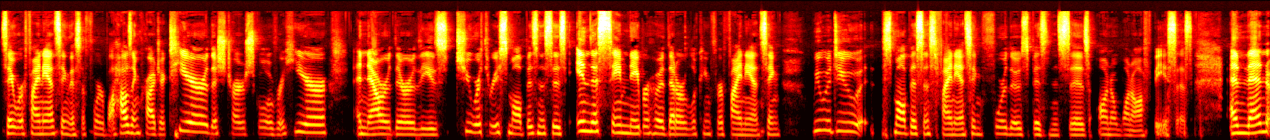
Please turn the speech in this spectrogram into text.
say we're financing this affordable housing project here, this charter school over here, and now there are these two or three small businesses in this same neighborhood that are looking for financing we would do small business financing for those businesses on a one off basis. And then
